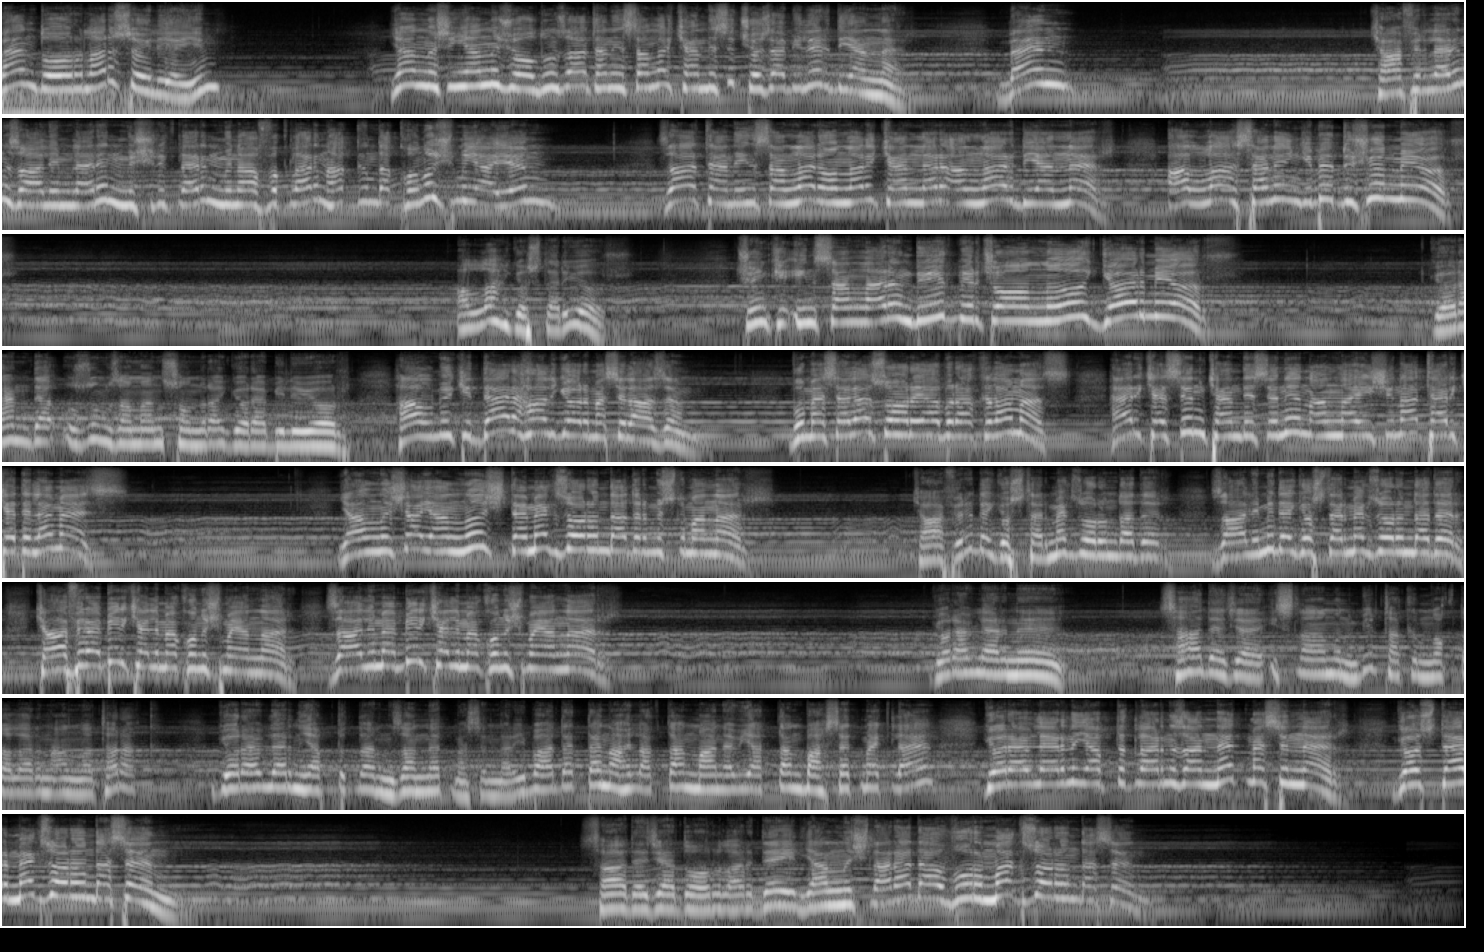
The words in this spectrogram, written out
Ben doğruları söyleyeyim. Yanlışın yanlış olduğunu zaten insanlar kendisi çözebilir diyenler. Ben kafirlerin, zalimlerin, müşriklerin, münafıkların hakkında konuşmayayım. Zaten insanlar onları kendileri anlar diyenler. Allah senin gibi düşünmüyor. Allah gösteriyor. Çünkü insanların büyük bir çoğunluğu görmüyor. Gören de uzun zaman sonra görebiliyor. Halbuki derhal görmesi lazım. Bu mesele sonraya bırakılamaz. Herkesin kendisinin anlayışına terk edilemez. Yanlışa yanlış demek zorundadır Müslümanlar. Kafiri de göstermek zorundadır. Zalimi de göstermek zorundadır. Kafire bir kelime konuşmayanlar, zalime bir kelime konuşmayanlar görevlerini sadece İslam'ın bir takım noktalarını anlatarak görevlerini yaptıklarını zannetmesinler. İbadetten, ahlaktan, maneviyattan bahsetmekle görevlerini yaptıklarını zannetmesinler. Göstermek zorundasın. Sadece doğruları değil yanlışlara da vurmak zorundasın.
